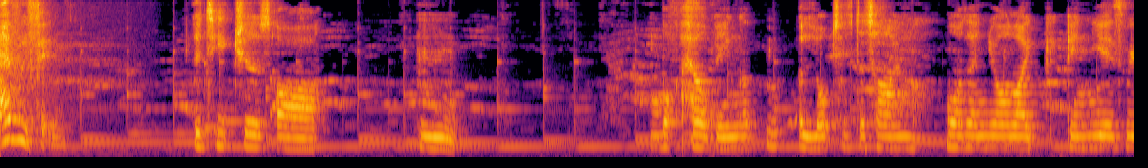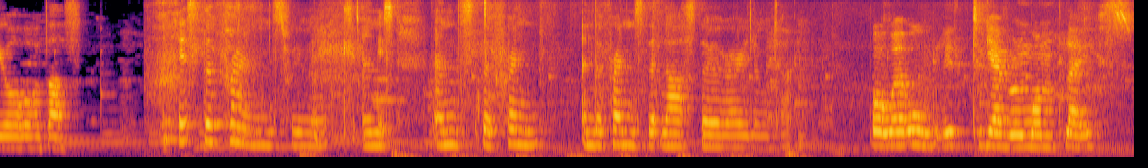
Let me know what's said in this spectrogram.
everything. The teachers are mo- helping a lot of the time more than you're like in year three or above. It's the friends we make, and and the friend and the friends that last for a very long time. Well, we're all together in one place,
